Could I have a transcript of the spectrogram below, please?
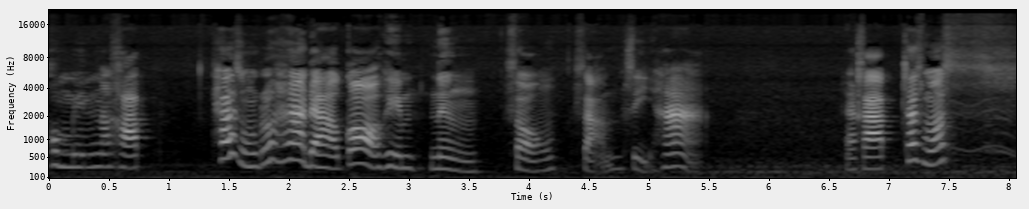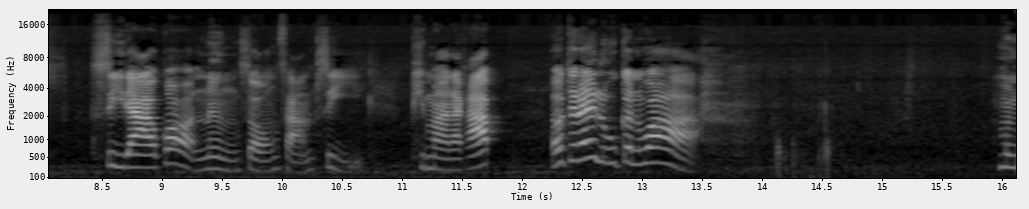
คอมเมนต์นะครับ ถ้าสมมติว่าห้าดาวก็พิมพ์หนึ่งสองสามสี่ห้านะครับ ถ้าสมมติว่าสี่ดาวก็หนึ่งสองสามสี่พิมพ์มานะครับ เราจะได้รู้กันว่า มัน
